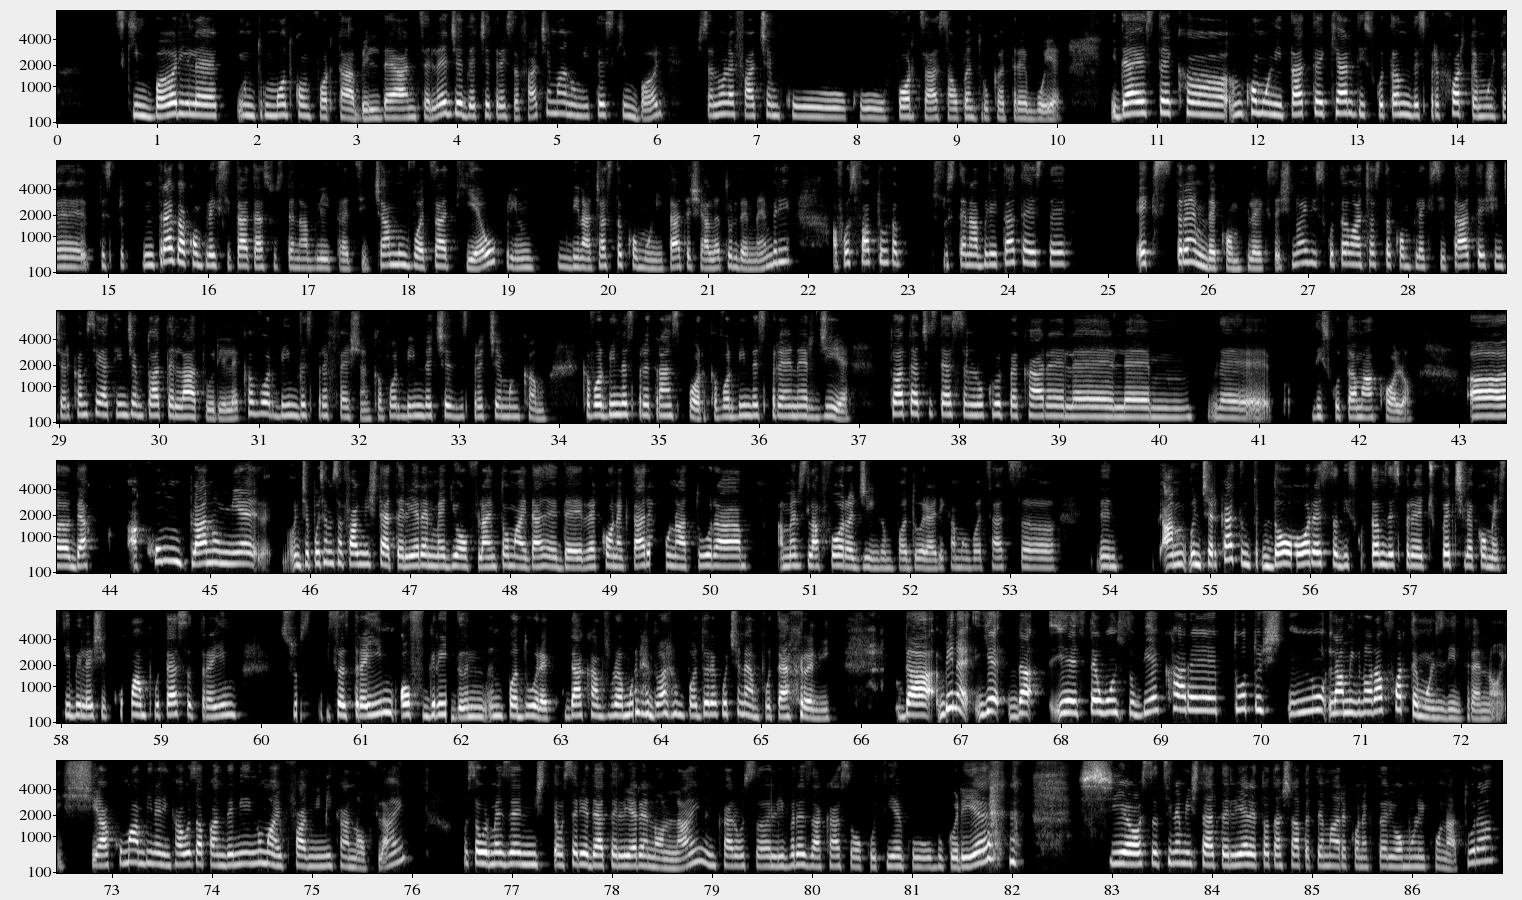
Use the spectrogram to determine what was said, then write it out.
schimbările într-un mod confortabil, de a înțelege de ce trebuie să facem anumite schimbări și să nu le facem cu, cu forța sau pentru că trebuie. Ideea este că în comunitate chiar discutăm despre foarte multe, despre întreaga complexitate a sustenabilității. Ce am învățat eu prin, din această comunitate și alături de membri a fost faptul că sustenabilitatea este extrem de complexe și noi discutăm această complexitate și încercăm să-i atingem toate laturile, că vorbim despre fashion, că vorbim de ce, despre ce mâncăm, că vorbim despre transport, că vorbim despre energie. Toate acestea sunt lucruri pe care le, le, le discutăm acolo. Uh, de acum planul meu, începusem să fac niște ateliere în mediul offline, tocmai de, de reconectare cu natura, am mers la foraging în pădure, adică am învățat să am încercat în două ore să discutăm despre ciupercile comestibile și cum am putea să trăim să trăim off-grid în, în pădure. Dacă am rămâne doar în pădure, cu ce ne-am putea hrăni? Da, bine, e, da, este un subiect care totuși nu l-am ignorat foarte mulți dintre noi și acum, bine, din cauza pandemiei nu mai fac nimic în offline. O să urmeze niște, o serie de ateliere în online în care o să livrez acasă o cutie cu bucurie și o să ținem niște ateliere tot așa pe tema reconectării omului cu natura.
